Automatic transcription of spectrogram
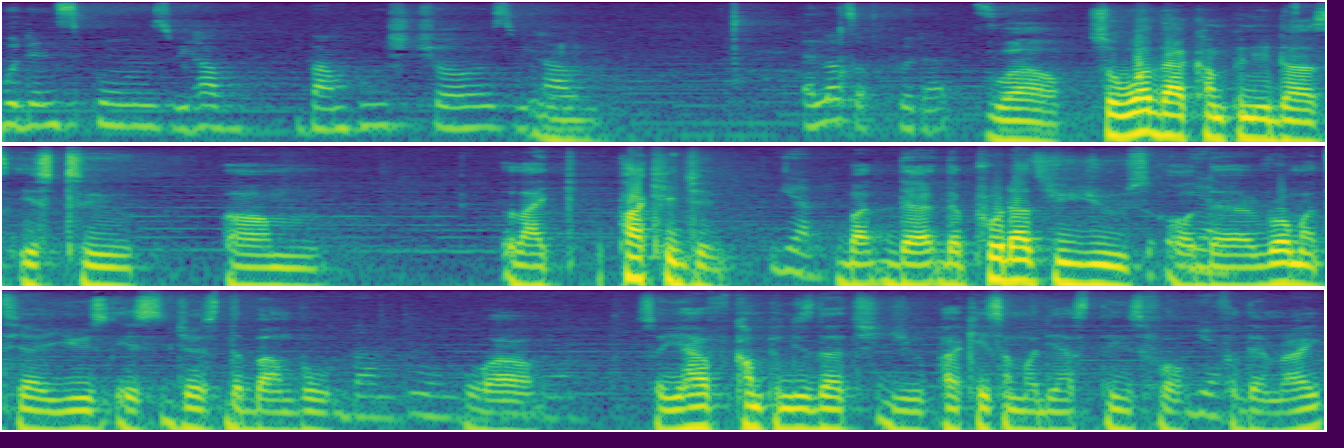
wooden spoons, we have bamboo straws, we have a lot of products. Wow. So what that company does is to um, like packaging, Yeah, but the, the products you use or Yeah. the raw material you use is just the bamboo. bamboo. Wow. Yeah. So you have companies that you package some of their things for Yeah. for them, right?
